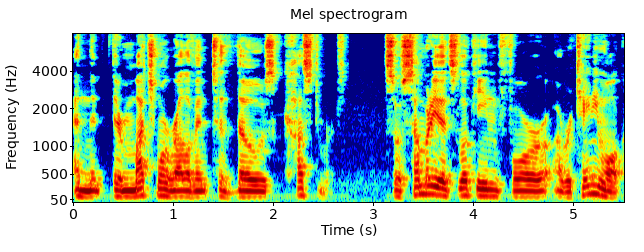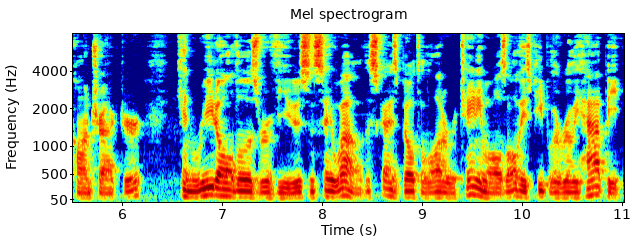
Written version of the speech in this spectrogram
and they're much more relevant to those customers. So somebody that's looking for a retaining wall contractor can read all those reviews and say, wow, this guy's built a lot of retaining walls. All these people are really happy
